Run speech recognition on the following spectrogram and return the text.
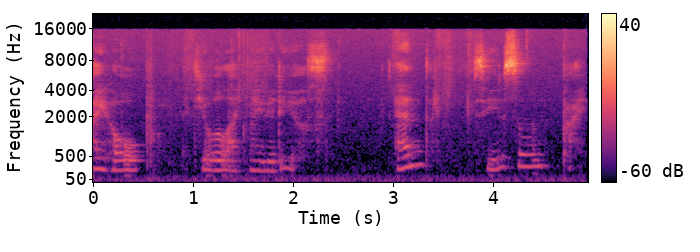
I hope that you will like my videos. And see you soon. Bye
